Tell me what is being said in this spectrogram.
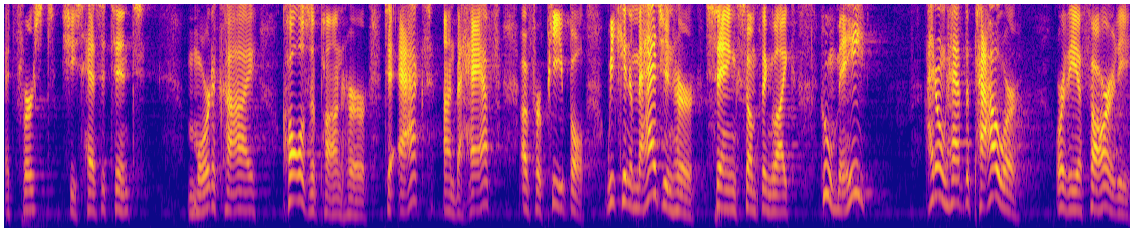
At first, she's hesitant. Mordecai calls upon her to act on behalf of her people. We can imagine her saying something like, Who, me? I don't have the power or the authority.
